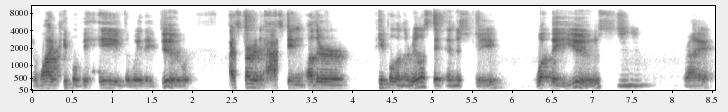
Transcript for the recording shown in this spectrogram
and why people behave the way they do, I started asking other people in the real estate industry what they use, Mhm. right,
